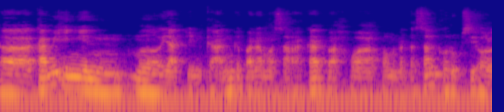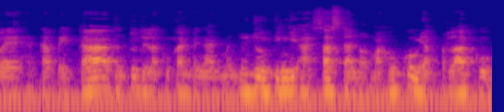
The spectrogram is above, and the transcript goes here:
Eh, kami ingin meyakinkan kepada masyarakat bahwa pemberantasan korupsi oleh KPK tentu dilakukan dengan menjunjung tinggi asas dan norma hukum yang berlaku.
